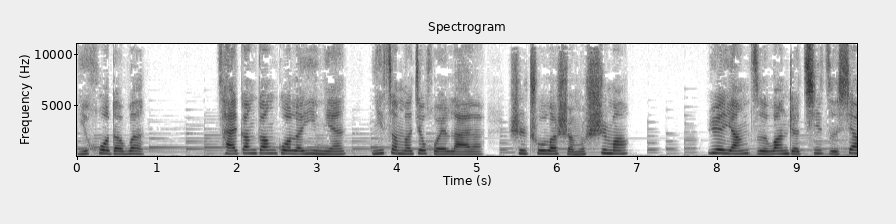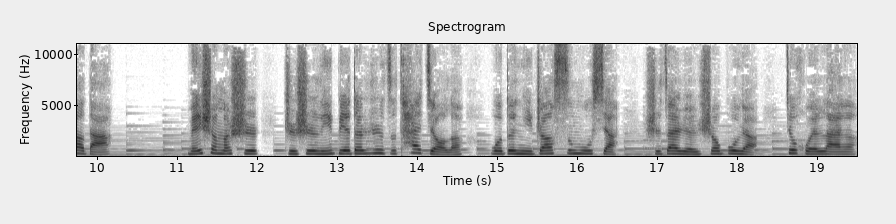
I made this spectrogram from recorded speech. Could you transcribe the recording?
疑惑地问：“才刚刚过了一年，你怎么就回来了？是出了什么事吗？”岳阳子望着妻子笑答。没什么事，只是离别的日子太久了，我对你朝思暮想，实在忍受不了，就回来了。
